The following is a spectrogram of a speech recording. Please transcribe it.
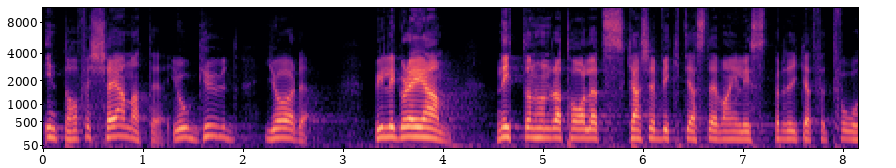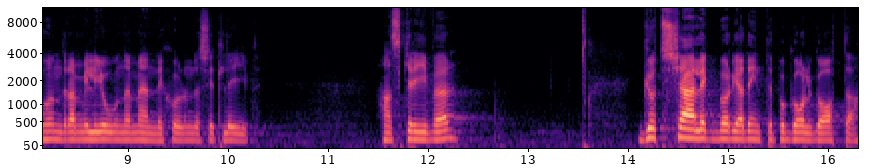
inte har förtjänat det? Jo, Gud gör det. Billy Graham, 1900-talets kanske viktigaste evangelist, predikat för 200 miljoner människor under sitt liv. Han skriver, Guds kärlek började inte på Golgata,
